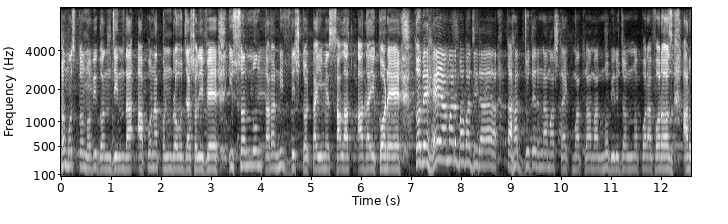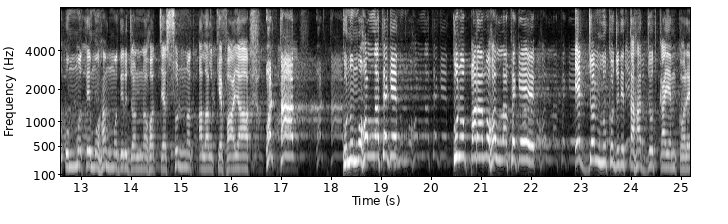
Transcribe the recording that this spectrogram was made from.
সমস্ত নবীগণ জিন্দা, আপন আপন রওজা শরীফে ইসল্লুন তারা নির্দিষ্ট টাইমে সালাত আদায় করে। তবে হে আমার বাবাজিরা, তাহাজ্জুদের নামাজটা একমাত্র আমার নবীর জন্য পড়া ফরজ, আর উম্মতে মুহাম্মদের জন্য হচ্ছে সুন্নত আলাল কেফায়া। অর্থাৎ কোন মহল্লা থেকে, কোন পাড়া মহল্লা থেকে একজন লোক যদি তাহাজ্জুদ কায়েম করে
